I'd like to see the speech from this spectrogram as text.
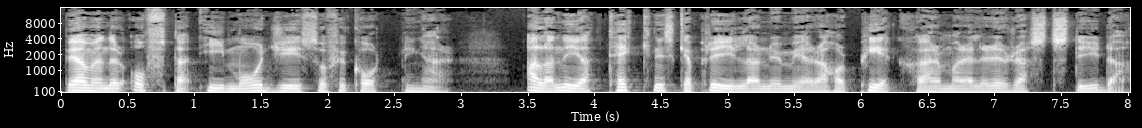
Vi använder ofta emojis och förkortningar. Alla nya tekniska prylar numera har pekskärmar eller är röststyrda.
